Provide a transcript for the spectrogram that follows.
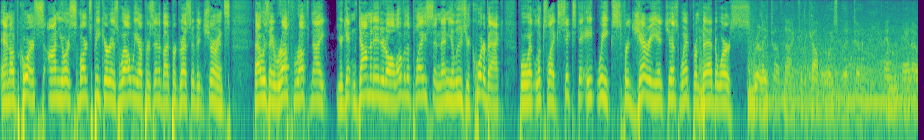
and of course on your smart speaker as well. We are presented by Progressive Insurance. That was a rough, rough night. You're getting dominated all over the place, and then you lose your quarterback for what looks like six to eight weeks. For Jerry, it just went from bad to worse. Really tough night for the Cowboys, but uh, and and a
